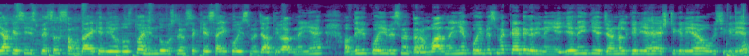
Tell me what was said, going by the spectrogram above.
या किसी स्पेशल समुदाय के लिए हो। दोस्तों, हिंदू, मुस्लिम, सिख, ईसाई, कोई इसमें जातिवाद नहीं है। अब देखिए, कोई भी इसमें धर्मवाद नहीं है, कोई भी इसमें कैटेगरी नहीं है। ये नहीं कि ये जनरल के लिए है एसटी के लिए है ओबीसी के लिए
